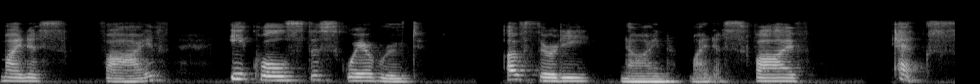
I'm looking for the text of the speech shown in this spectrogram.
minus 5 equals the square root of 39 minus 5x.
